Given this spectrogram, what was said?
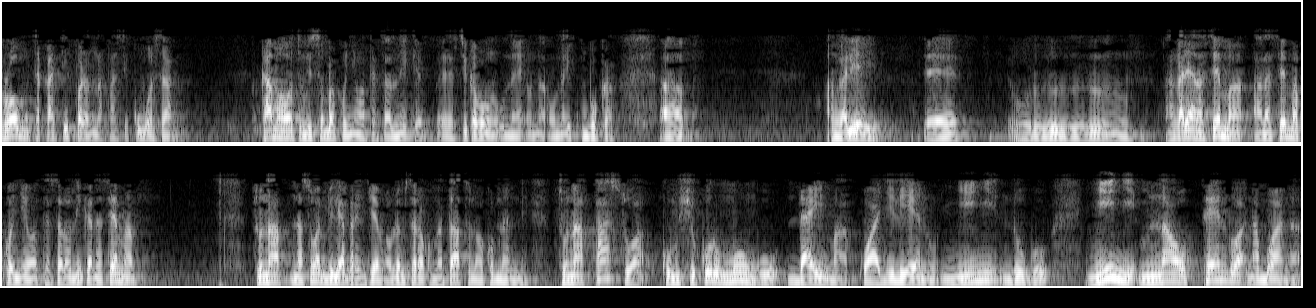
roho mtakatifu ana nafasi kubwa sana. Kama wao tulisoma kwenye wathesalonike eh, si kama unaikumbuka una, una uh, angalia hii. Eh, angalia anasema anasema kwenye wathesalonike anasema tuna nasoma bibilia habari njema ule mstari wa kumi na tatu na wa kumi na nne. Tunapaswa kumshukuru mungu daima kwa ajili yenu nyinyi ndugu nyinyi mnaopendwa na bwana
